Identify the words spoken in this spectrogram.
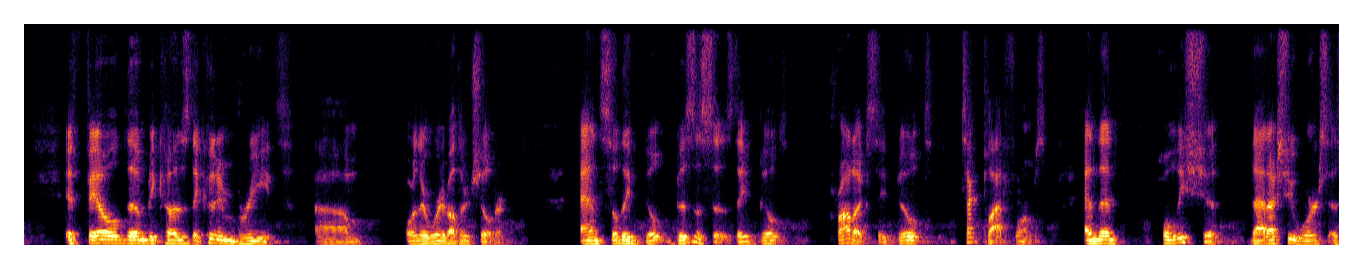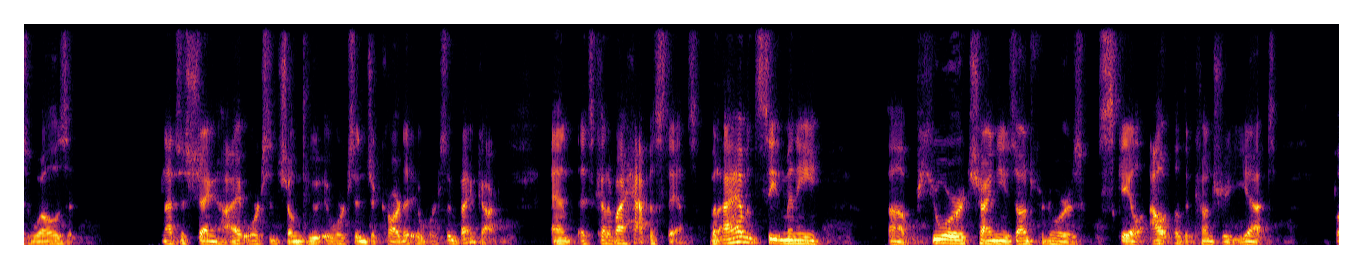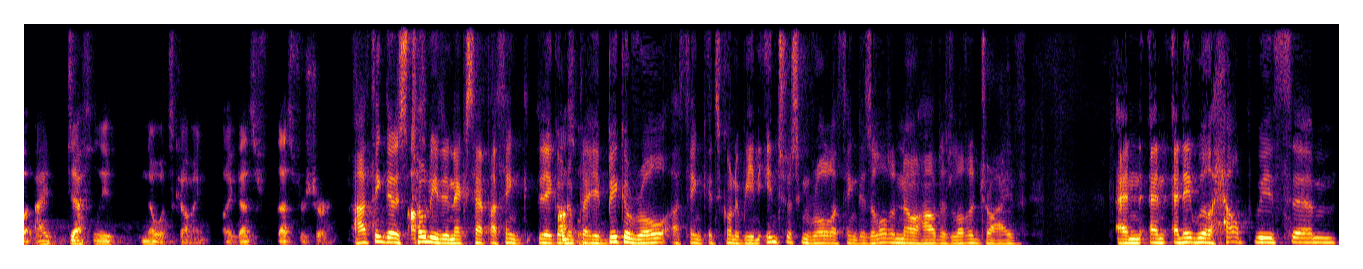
it failed them because they couldn't breathe um, or they're worried about their children. And so they built businesses, they built products, they built tech platforms. And then, holy shit, that actually works as well as not just Shanghai, it works in Chengdu, it works in Jakarta, it works in Bangkok. And it's kind of by happenstance. But I haven't seen many uh, pure Chinese entrepreneurs scale out of the country yet, but I definitely know what's coming. Like that's that's for sure. I think that is totally the next step. I think they're going awesome. to play a bigger role. I think it's going to be an interesting role. I think there's a lot of know-how, there's a lot of drive, and and and it will help with. Um,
